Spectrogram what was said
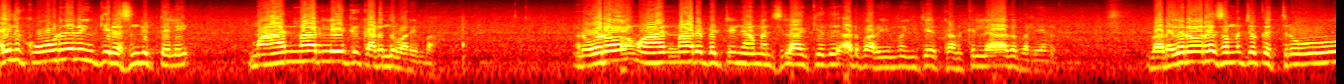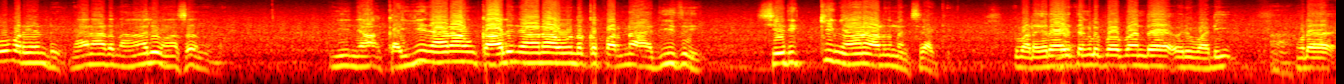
അതിൽ കൂടുതൽ എനിക്ക് രസം കിട്ടൽ മാന്മാരിലേക്ക് കടന്നു പറയുമ്പോൾ ഓരോ മാന്മാരെ പറ്റി ഞാൻ മനസ്സിലാക്കിയത് അത് പറയുമ്പോൾ എനിക്ക് കണക്കില്ലാതെ പറയാനുണ്ട്. വടകരോരെ സംബന്ധിച്ചൊക്കെ എത്രയോ പറയാനുണ്ട്. ഞാനവിടെ നാല് മാസം നിന്ന്. ഈ ഞാ കൈ ഞാനാവും കാൽ ഞാനാവും എന്നൊക്കെ പറഞ്ഞ അതീത് ശരിക്കും ഞാനാണെന്ന് മനസ്സിലാക്കി. വടകരായുധങ്ങൾ എന്റെ ഒരു വടി നമ്മുടെ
